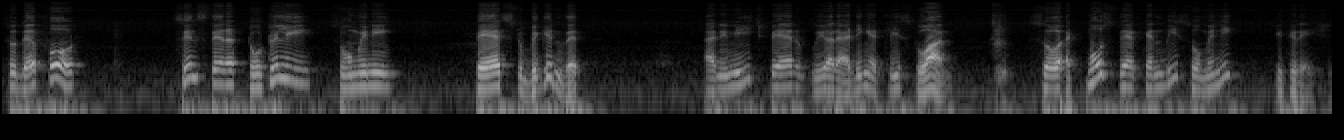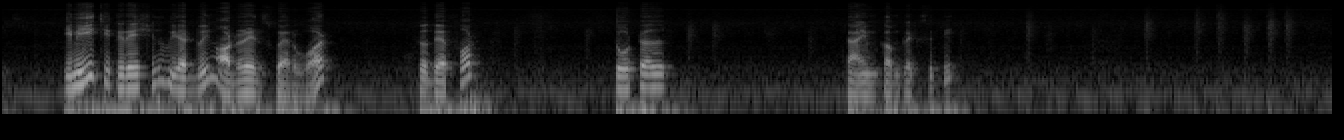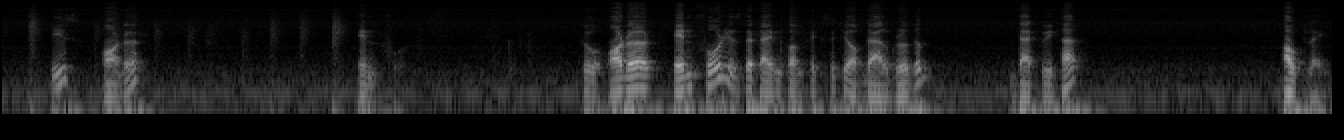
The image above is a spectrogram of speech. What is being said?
So, therefore, since there are totally so many pairs to begin with and in each pair we are adding at least one. So, at most there can be so many iterations. In each iteration we are doing order n square work. So, therefore, total time complexity is order n 4. So, order n 4 is the time complexity of the algorithm that we have outlined.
